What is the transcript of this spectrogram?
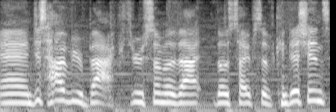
and just have your back through some of that, those types of conditions.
